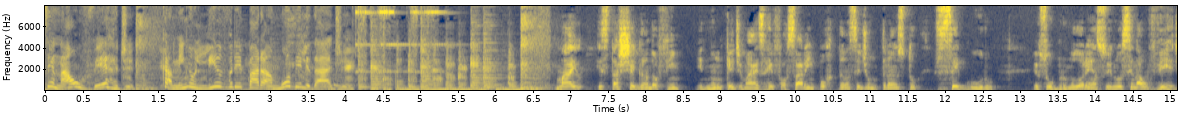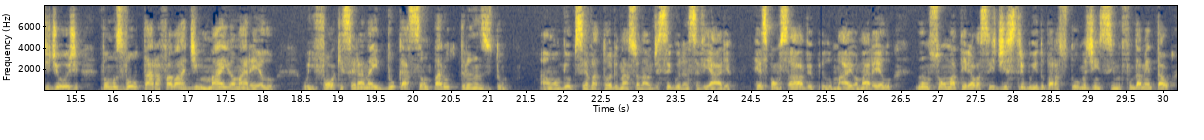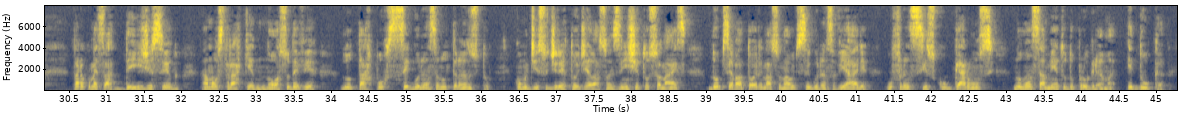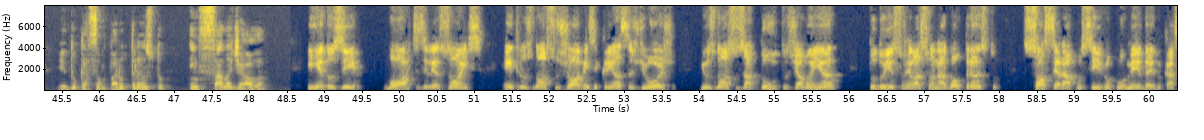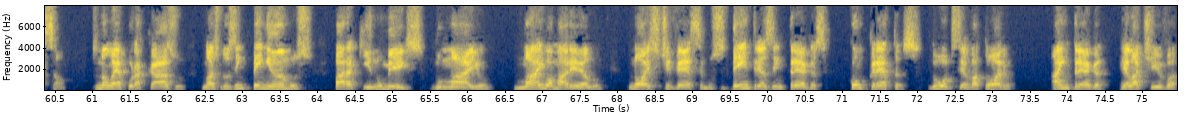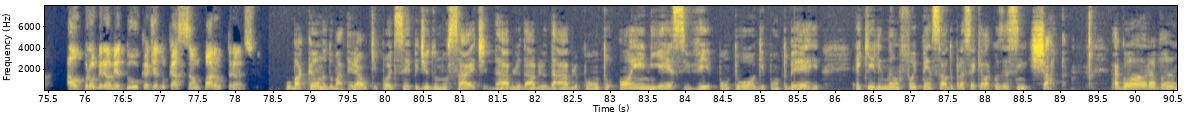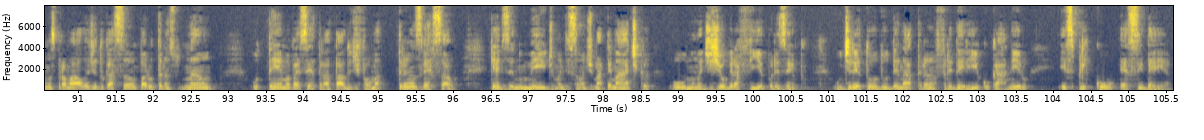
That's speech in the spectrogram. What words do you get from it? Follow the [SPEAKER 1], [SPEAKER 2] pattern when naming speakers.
[SPEAKER 1] Sinal Verde Caminho livre para a mobilidade.
[SPEAKER 2] Maio está chegando ao fim e nunca é demais reforçar a importância de um trânsito seguro. Eu sou Bruno Lourenço e no Sinal Verde de hoje vamos voltar a falar de Maio Amarelo. O enfoque será na educação para o trânsito. A ONG Observatório Nacional de Segurança Viária, responsável pelo Maio Amarelo, lançou um material a ser distribuído para as turmas de ensino fundamental para começar desde cedo a mostrar que é nosso dever lutar por segurança no trânsito, como disse o diretor de Relações Institucionais do Observatório Nacional de Segurança Viária, o Francisco Garonce, no lançamento do programa Educa Educação para o Trânsito em Sala de Aula.
[SPEAKER 3] E reduzir mortes e lesões entre os nossos jovens e crianças de hoje e os nossos adultos de amanhã, tudo isso relacionado ao trânsito, só será possível por meio da educação. Não é por acaso nós nos empenhamos para que no mês do maio, maio amarelo, nós tivéssemos, dentre as entregas concretas do observatório, a entrega relativa ao programa Educa de Educação para o Trânsito.
[SPEAKER 2] O bacana do material, que pode ser pedido no site www.onsv.org.br, é que ele não foi pensado para ser aquela coisa assim chata. Agora vamos para uma aula de educação para o trânsito. Não. O tema vai ser tratado de forma transversal, quer dizer, no meio de uma lição de matemática ou numa de geografia, por exemplo. O diretor do Denatran, Frederico Carneiro, explicou essa ideia.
